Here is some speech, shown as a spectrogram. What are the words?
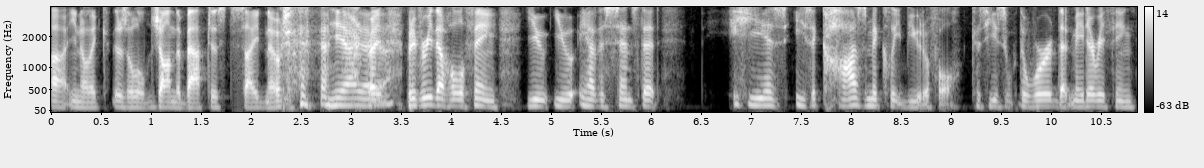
uh, you know, like there's a little John the Baptist side note. Yeah, yeah, right? yeah. But if you read that whole thing, you, you have the sense that he is he's a cosmically beautiful because he's the word that made everything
